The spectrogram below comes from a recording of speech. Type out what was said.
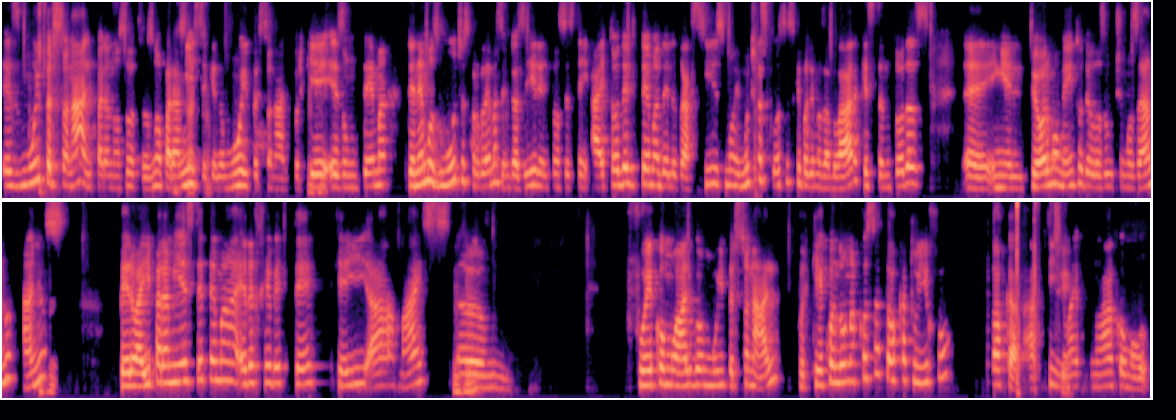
es muy personal para nosotros, ¿no? Para Exacto. mí se quedó muy personal, porque uh -huh. es un tema, tenemos muchos problemas en Brasil, entonces te, hay todo el tema del racismo y muchas cosas que podemos hablar, que están todas eh, en el peor momento de los últimos años. años. Uh. Pero ahí para mí este tema LGBTQIA+, uh -huh. um, fue como algo muy personal, porque cuando una cosa toca a tu hijo, toca a ti, sí. no, hay, no hay como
